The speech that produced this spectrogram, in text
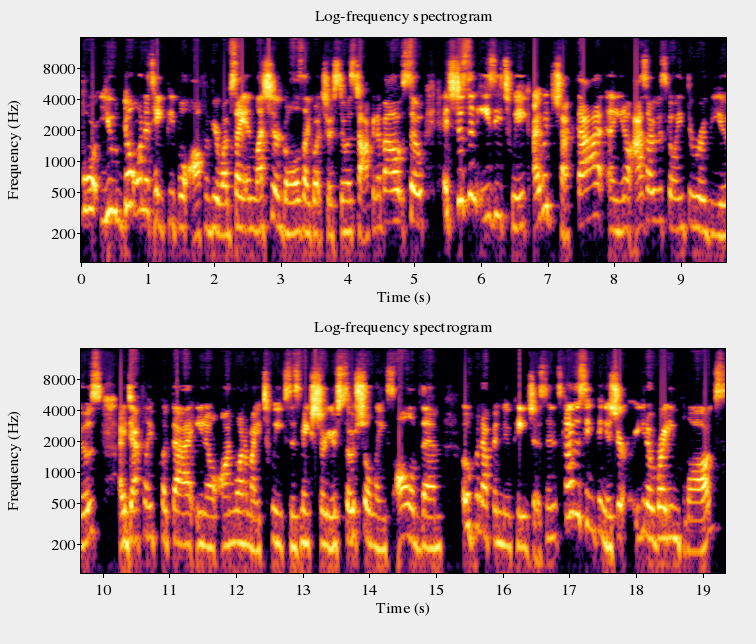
for you don't want to take people off of your website unless your goal is like what Tristan was talking about. So it's just an easy tweak. I would check that. And you know, as I was going through reviews, I definitely put that, you know, on one of my tweaks is make sure your social links, all of them open up in new pages. And it's kind of the same thing as you're, you know, writing blogs.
